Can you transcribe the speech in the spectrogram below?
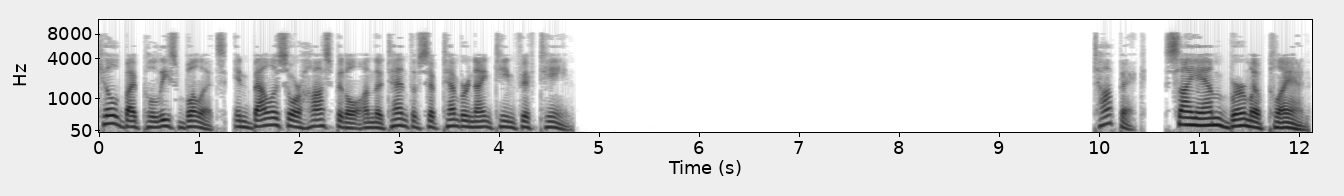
killed by police bullets, in Balasore Hospital on 10 September 1915. Siam Burma Plan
